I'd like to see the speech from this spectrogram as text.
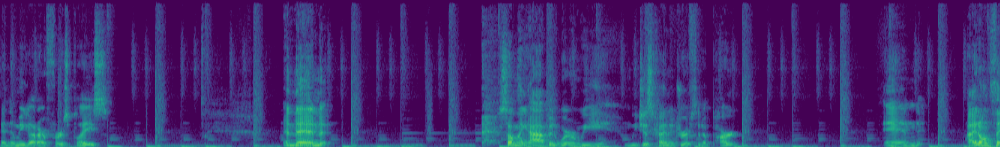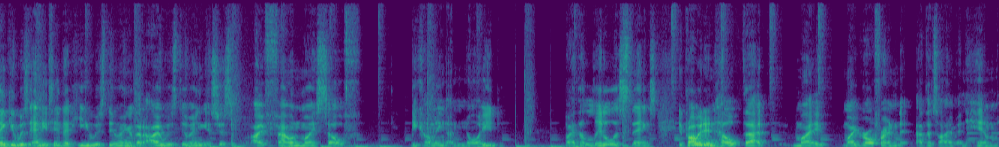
And then we got our first place. And then something happened where we we just kind of drifted apart and I don't think it was anything that he was doing or that I was doing. It's just I found myself becoming annoyed by the littlest things. It probably didn't help that my my girlfriend at the time and him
